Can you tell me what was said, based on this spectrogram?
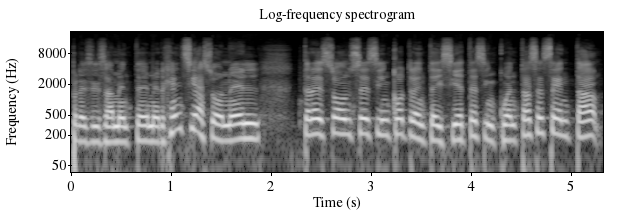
precisamente emergencia son el 311-537-5060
